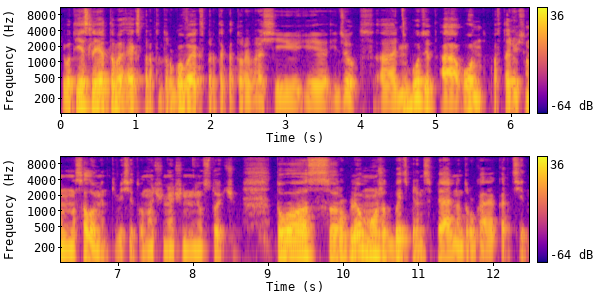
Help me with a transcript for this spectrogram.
И вот если этого экспорта, другого экспорта, который в России идет, а, не будет, а он, повторюсь, он на соломинке висит, он очень-очень неустойчив, то с рублем может быть принципиально другая картина.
